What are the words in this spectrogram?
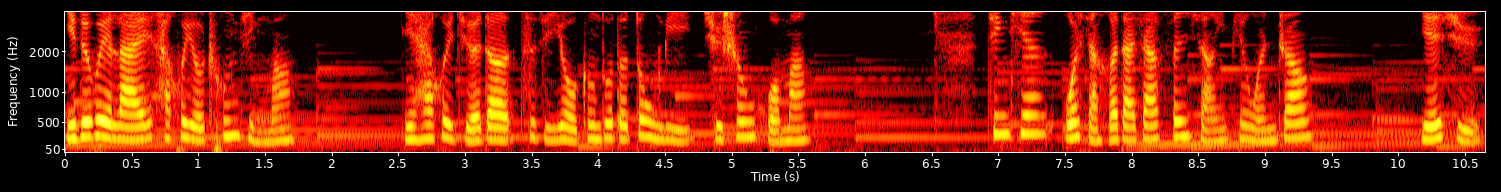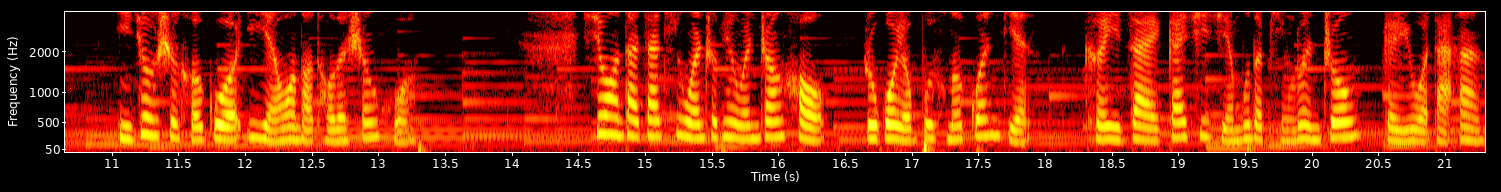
你对未来还会有憧憬吗？你还会觉得自己有更多的动力去生活吗？今天我想和大家分享一篇文章，也许你就适合过一眼望到头的生活。希望大家听完这篇文章后，如果有不同的观点。可以在该期节目的评论中给予我答案，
